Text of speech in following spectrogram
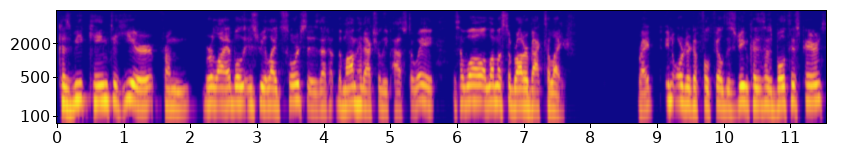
because we came to hear from reliable Israelite sources that the mom had actually passed away. They said, well, Allah must have brought her back to life, right? In order to fulfill this dream, because it says both his parents.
